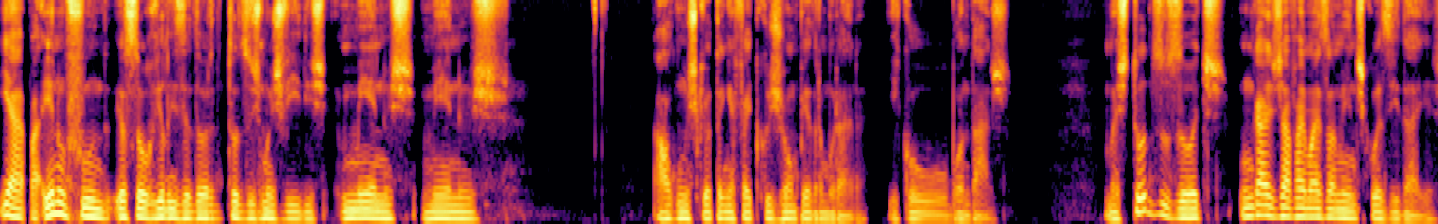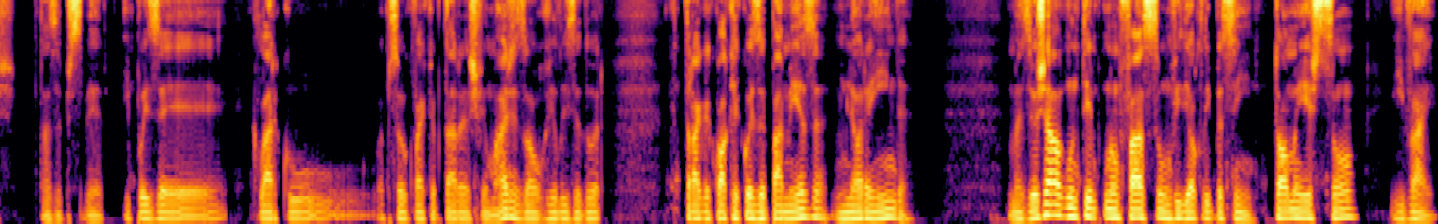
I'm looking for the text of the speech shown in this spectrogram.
Yeah, pá, eu no fundo eu sou o realizador de todos os meus vídeos, menos, menos alguns que eu tenha feito com o João Pedro Moreira e com o Bondage. Mas todos os outros, um gajo já vai mais ou menos com as ideias, estás a perceber? E depois é claro que o- a pessoa que vai captar as filmagens ou o realizador que traga qualquer coisa para a mesa, melhor ainda. Mas eu já há algum tempo que não faço um videoclipe assim. Toma este som e vai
